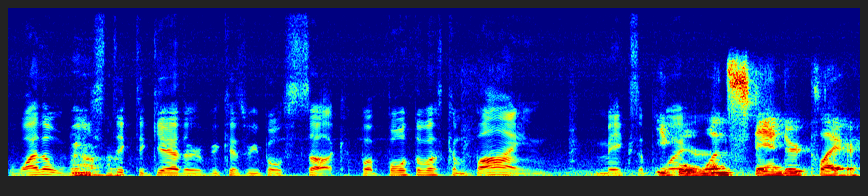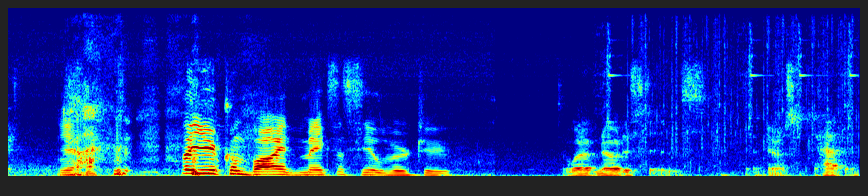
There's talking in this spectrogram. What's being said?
Why don't we Uh-huh. stick together because we both suck, but both of us combined makes a player. Equal one standard player. Yeah. so you combined makes a silver too. So what I've noticed is, I've noticed a pattern.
